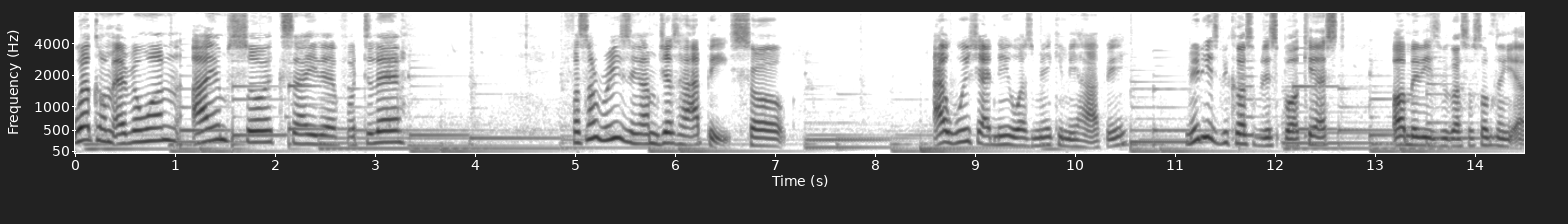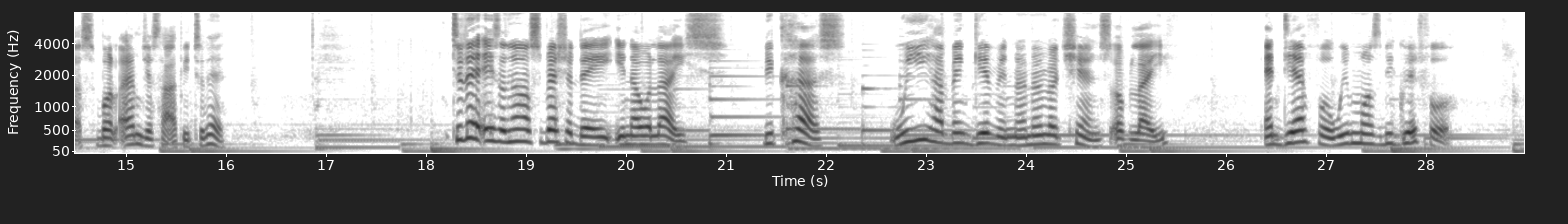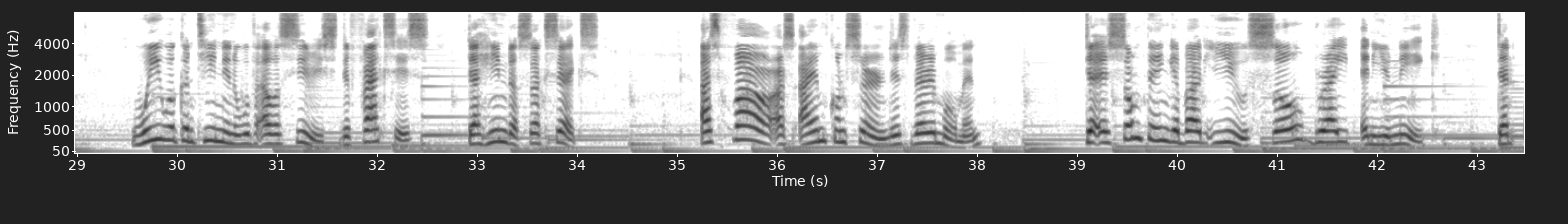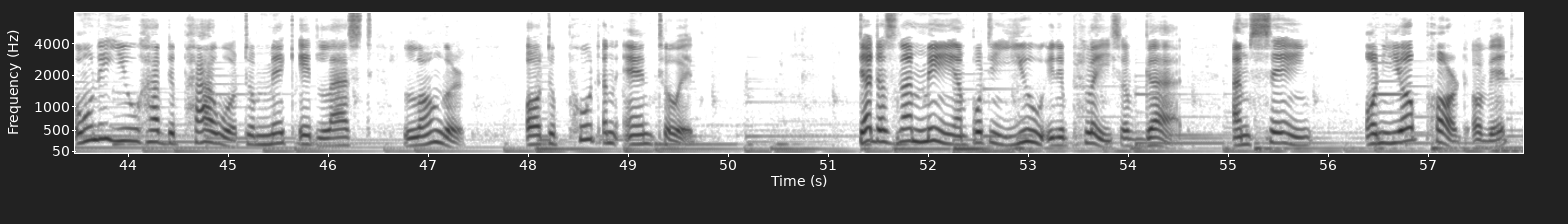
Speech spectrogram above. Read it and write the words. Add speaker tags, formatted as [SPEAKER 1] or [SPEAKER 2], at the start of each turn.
[SPEAKER 1] Welcome, everyone. I am so excited for today. For some reason, I'm just happy. So, I wish I knew what's making me happy. Maybe it's because of this podcast, or maybe it's because of something else, but I'm just happy today. Today is another special day in our lives because we have been given another chance of life, and therefore we must be grateful. We will continue with our series, The Factors That Hinder Success. As far as I am concerned, this very moment, there is something about you so bright and unique that only you have the power to make it last longer or to put an end to it. That does not mean I'm putting you in the place of God. I'm saying on your part of it,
